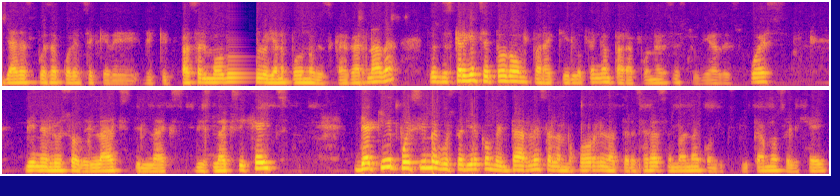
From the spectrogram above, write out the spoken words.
Ya después acuérdense que de, que pasa el módulo ya no uno descargar nada. Entonces descárguense todo para que lo tengan para ponerse a estudiar después. Viene el uso de likes, dislikes, dislikes y hates. De aquí, pues sí me gustaría comentarles, a lo mejor en la tercera semana cuando explicamos el hate,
